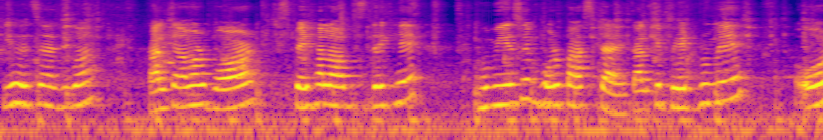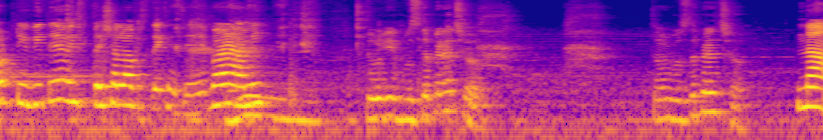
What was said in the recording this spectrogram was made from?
কি হয়েছে আজীবন? কালকে আমার বর স্পেশাল অপস দেখে ঘুমিয়েছে ভোর পাঁচটায়। কালকে বেডরুমে ও টিভিতে ওই স্পেশাল অপস দেখেছে। এবার আমি তুমি কি বুঝতে পেরেছ? তুমি বুঝতে পেরেছ? না।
